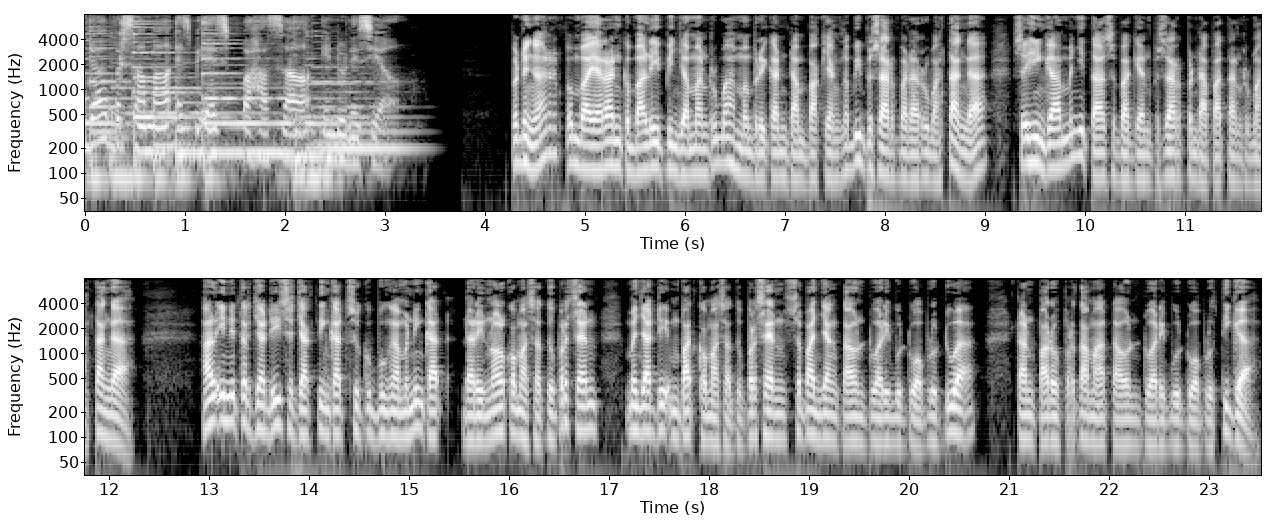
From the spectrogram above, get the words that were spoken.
Anda bersama SBS Bahasa Indonesia. Pendengar, pembayaran kembali pinjaman rumah memberikan dampak yang lebih besar pada rumah tangga sehingga menyita sebagian besar pendapatan rumah tangga. Hal ini terjadi sejak tingkat suku bunga meningkat dari 0,1 persen menjadi 4,1 persen sepanjang tahun 2022 dan paruh pertama tahun 2023.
